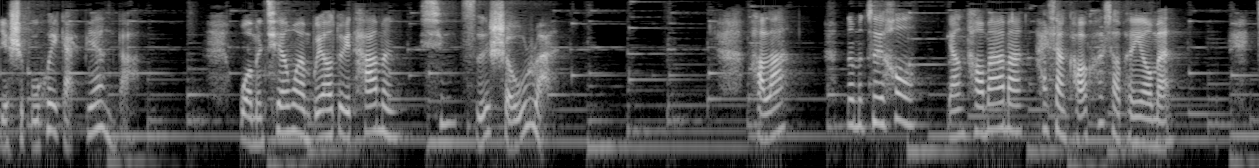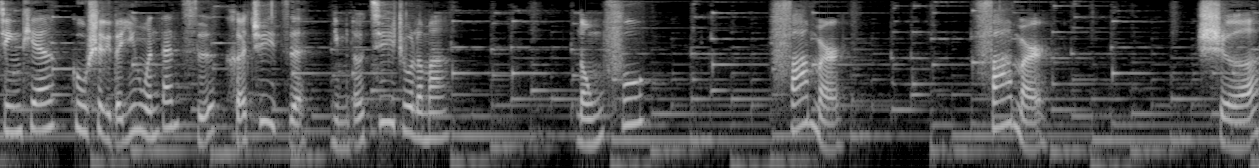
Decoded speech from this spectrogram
也是不会改变的。我们千万不要对他们心慈手软。好啦。那么最后，杨桃妈妈还想考考小朋友们：今天故事里的英文单词和句子，你们都记住了吗？农夫，farmer，farmer，蛇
